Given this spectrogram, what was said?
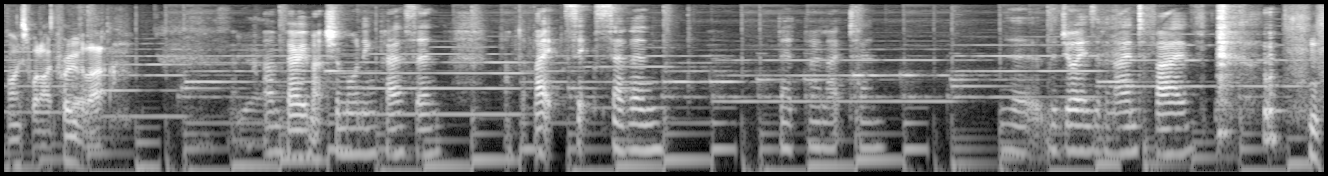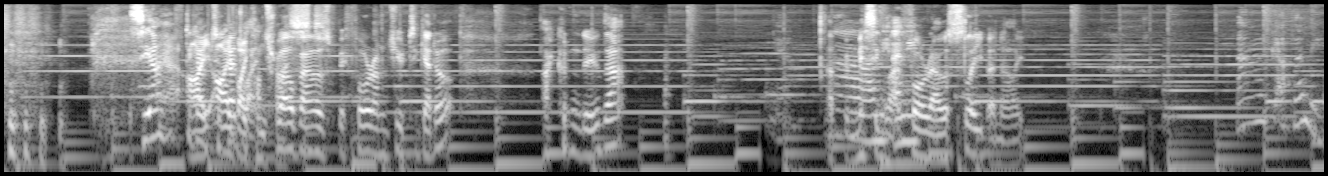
nice one. I approve of that. Yeah. I'm very much a morning person. Up at like six, seven, bed by like ten. The the joys of a nine to five. See, I have to go I- to I, bed by like contrast- 12 hours before I'm due to get up. I couldn't do that. I'd be Oh, I missing need- I like need- four hours sleep a night. Get up early.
